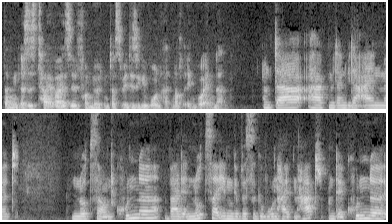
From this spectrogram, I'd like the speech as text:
dann ist es teilweise vonnöten, dass wir diese Gewohnheiten auch irgendwo ändern. Und da haken wir dann wieder ein mit Nutzer und Kunde, weil der Nutzer eben gewisse Gewohnheiten hat und der Kunde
